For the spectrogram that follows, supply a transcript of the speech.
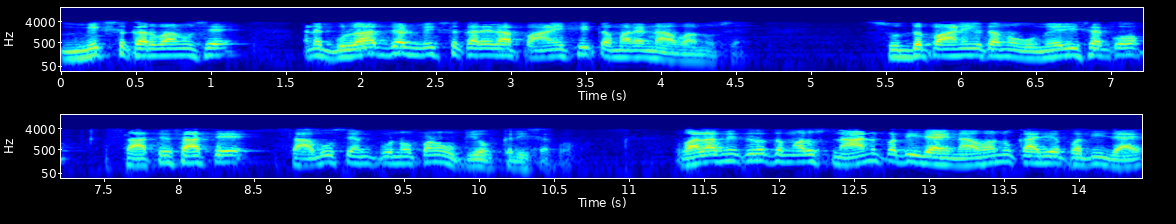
મિક્સ કરવાનું છે અને ગુલાબજળ મિક્સ કરેલા પાણીથી તમારે નાહવાનું છે. શુદ્ધ પાણી તમે ઉમેરી શકો, સાથે સાથે સાબુ શેમ્પૂનો પણ ઉપયોગ કરી શકો. વાલા મિત્રો, તમારું સ્નાન પતી જાય, નાહવાનું કાર્ય પતી જાય,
